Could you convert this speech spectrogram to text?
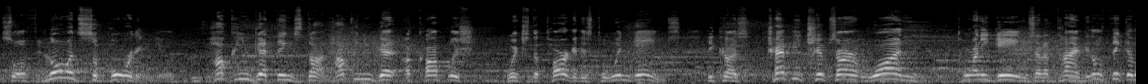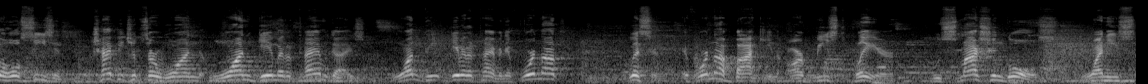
So if no one's supporting you, how can you get things done? How can you get accomplish which the target is to win games? Because championships aren't won 20 games at a time. They don't think of the whole season. Championships are won one game at a time, guys. One game at a time. And if we're not Listen, if we're not backing our beast player who's smashing goals when he's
